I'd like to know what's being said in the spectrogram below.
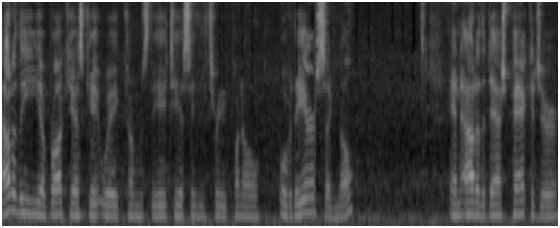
out of the broadcast gateway comes the ATSC 3.0 over-the-air signal. And out of the dash packager,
